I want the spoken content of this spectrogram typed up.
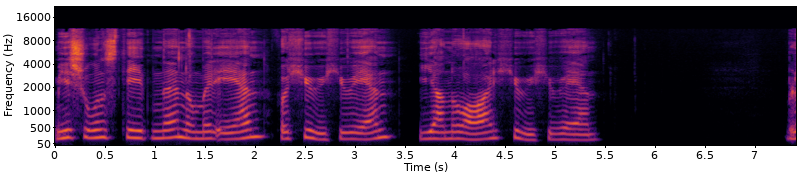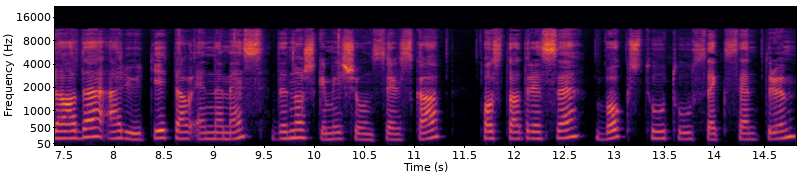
Misjonstidene nummer én for 2021, januar 2021. Bladet er utgitt av NMS, Det Norske Misjonsselskap, postadresse boks 226 sentrum,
